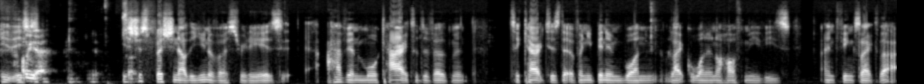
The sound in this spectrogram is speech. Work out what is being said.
It, it's, Oh yeah. yeah. it's just fleshing out the universe. Really, it's having more character development to characters that have only been in one like one and a half movies and things like that.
